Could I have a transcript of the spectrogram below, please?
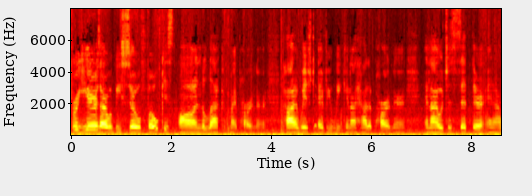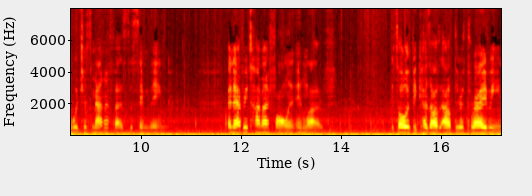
for years I would be so focused on the lack of my partner. How I wished every weekend I had a partner and I would just sit there and I would just manifest the same thing. And every time I've fallen in love, it's always because I was out there thriving.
